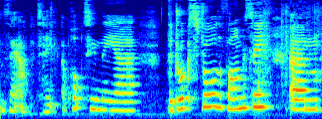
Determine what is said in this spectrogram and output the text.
I say apotheek. I popped in the uh, the drugstore, the pharmacy. Um,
